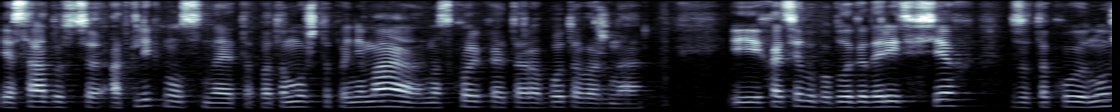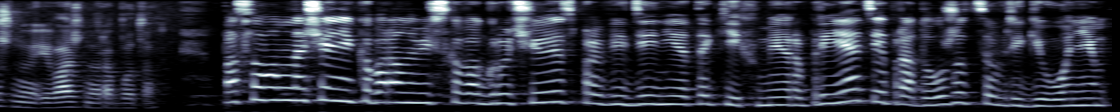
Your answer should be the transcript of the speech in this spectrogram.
я с радостью откликнулся на это, потому что понимаю, насколько эта работа важна. И хотел бы поблагодарить всех за такую нужную и важную работу. По словам начальника Барановичского ГРУЧС, проведение таких мероприятий продолжится в регионе.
